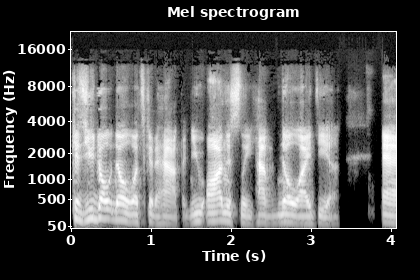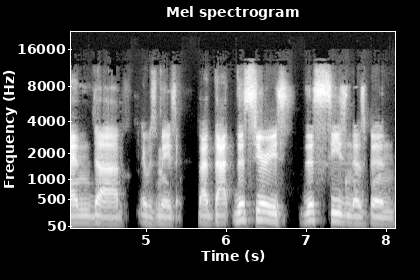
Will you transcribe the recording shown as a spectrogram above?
because you don't know what's going to happen. You honestly have no idea, and uh, it was amazing. That that this series, this season has been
